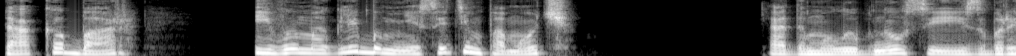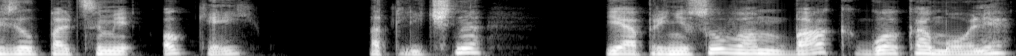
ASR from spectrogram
тако-бар — и вы могли бы мне с этим помочь». Адам улыбнулся и изобразил пальцами «Окей, отлично, я принесу вам бак гуакамоле,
